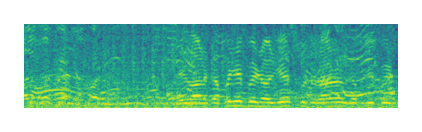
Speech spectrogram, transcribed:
అది వాళ్ళకి అప్పచెప్పండి వాళ్ళు చేసుకుంటున్నారు రాను వాళ్ళకి అప్పచెప్పండి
